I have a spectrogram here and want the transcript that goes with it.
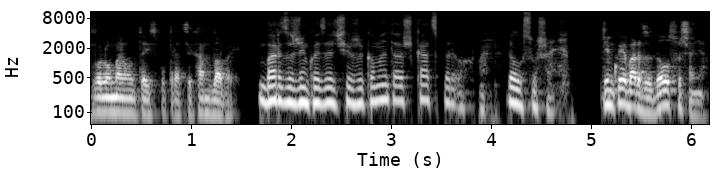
wolumenu tej współpracy handlowej. Bardzo dziękuję za dzisiejszy komentarz. Kacper Ochman. Do usłyszenia. Dziękuję bardzo. Do usłyszenia.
